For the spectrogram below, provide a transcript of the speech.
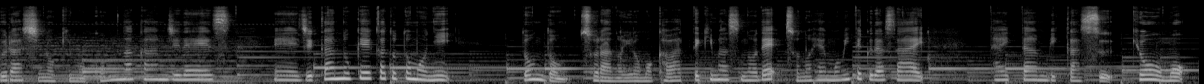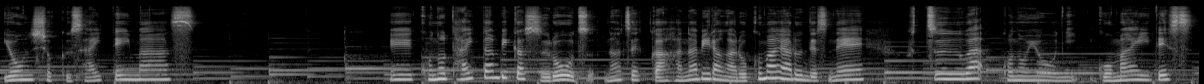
ブラシの木もこんな感じです、えー、時間の経過とともにどんどん空の色も変わってきますのでその辺も見てください。タイタンビカス今日も4色咲いています。えー、このタイタンビカスローズなぜか花びらが6枚あるんですね。普通はこのように5枚です。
